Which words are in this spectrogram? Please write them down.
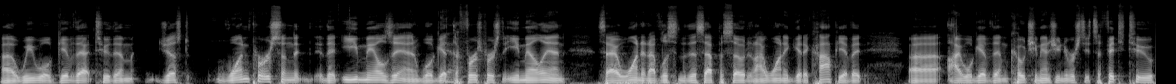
uh, we will give that to them. Just one person that, that emails in will get yeah. the first person to email in, say, I want it. I've listened to this episode, and I want to get a copy of it. Uh, I will give them Coaching Manager University. It's a 52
